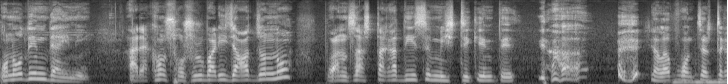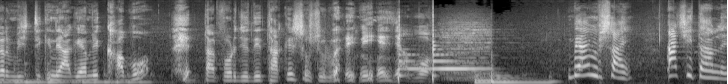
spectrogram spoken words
কোনো দিন দেয়নি। আর এখন শ্বশুর বাড়ি যাওয়ার জন্য পঞ্চাশ টাকা দিয়েছে মিষ্টি কিনতে। শালা পঞ্চাশ টাকার মিষ্টি কিনে আগে আমি খাব তারপর যদি থাকে শ্বশুর বাড়ি নিয়ে যাব। ব্যায়াম সাই আসি তাহলে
